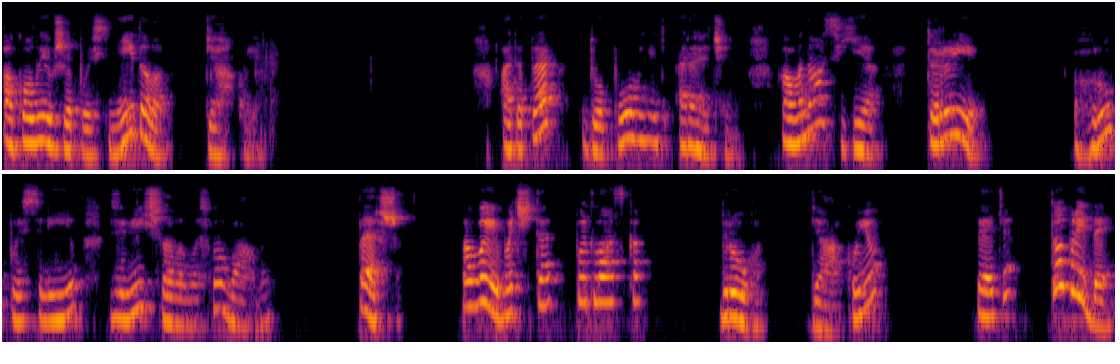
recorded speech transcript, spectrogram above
а коли вже поснідала, дякую. А тепер доповніть речення. А в нас є три групи слів з вічливими словами. Перше. Вибачте, будь ласка. Друга. Дякую. Третє. Добрий день.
